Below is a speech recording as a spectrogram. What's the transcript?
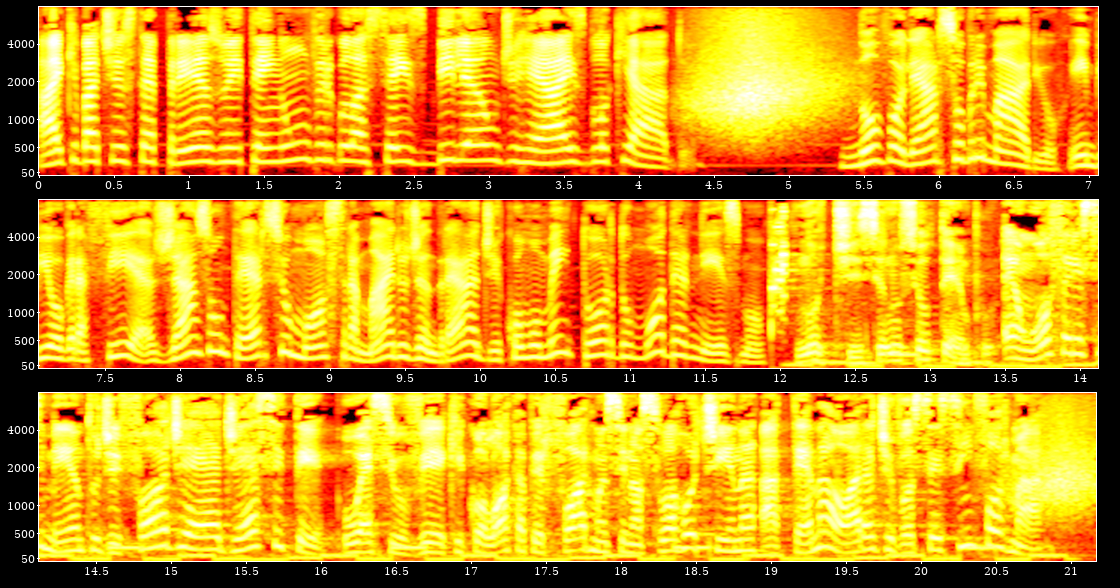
Ike Batista é preso e tem 1,6 bilhão de reais bloqueado. Novo olhar sobre Mário. Em biografia, Jason Tércio mostra Mário de Andrade como mentor do modernismo. Notícia no seu tempo. É um oferecimento de Ford Edge ST, o SUV que coloca performance na sua rotina até na hora de você se informar.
